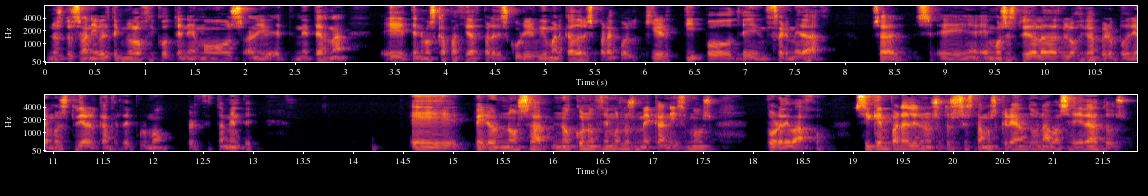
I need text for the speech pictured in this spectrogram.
nosotros a nivel tecnológico tenemos, a nivel, en Eterna, eh, tenemos capacidad para descubrir biomarcadores para cualquier tipo de enfermedad. O sea, eh, hemos estudiado la edad biológica, pero podríamos estudiar el cáncer de pulmón perfectamente. Eh, pero no, no conocemos los mecanismos por debajo. Sí que en paralelo nosotros estamos creando una base de datos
